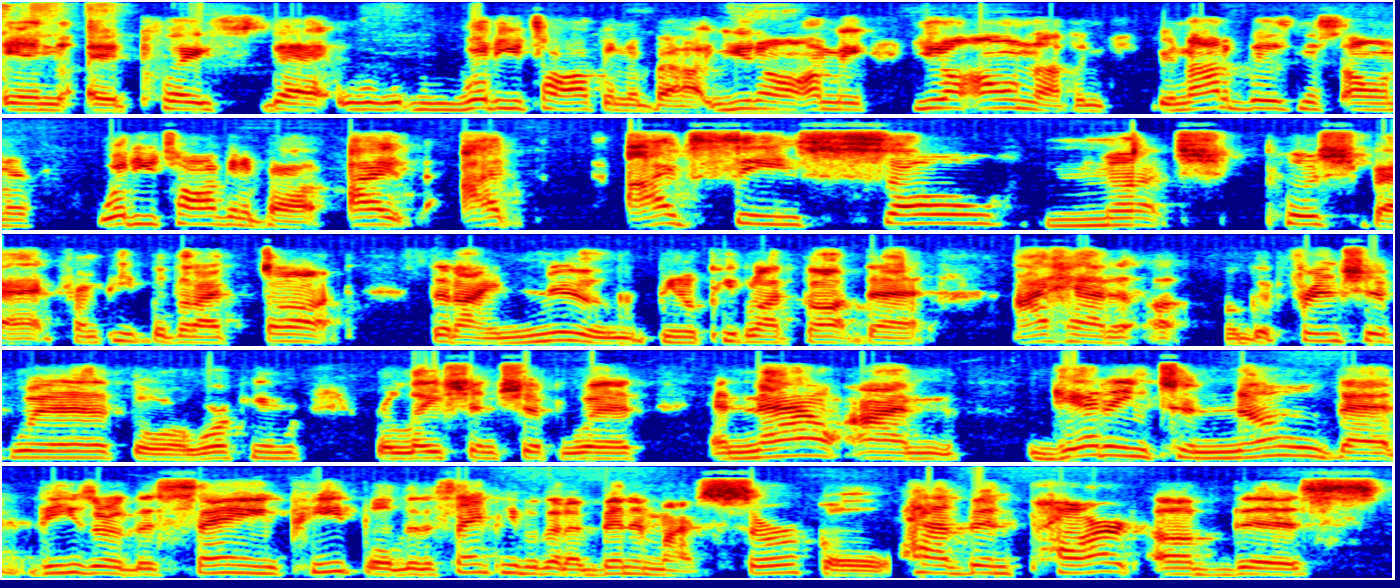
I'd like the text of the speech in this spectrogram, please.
in a place that, what are you talking about? You don't, I mean, you don't own nothing. You're not a business owner. What are you talking about? I, I, I've seen so much pushback from people that I thought that I knew, you know, people I thought that I had a, a good friendship with or a working relationship with. And now I'm getting to know that these are the same people, the same people that have been in my circle have been part of this,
